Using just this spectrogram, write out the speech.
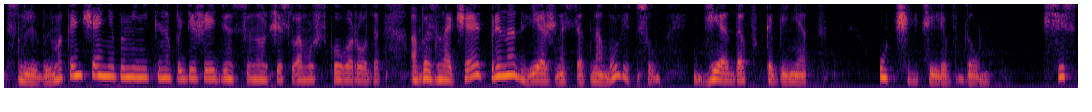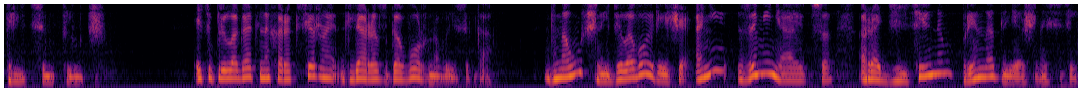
с нулевым окончанием в именительном падеже единственного числа мужского рода обозначает принадлежность одному лицу деда в кабинет, учителя в дом, сестрицын ключ. Эти прилагательные характерны для разговорного языка. В научной деловой речи они заменяются родительным принадлежности.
